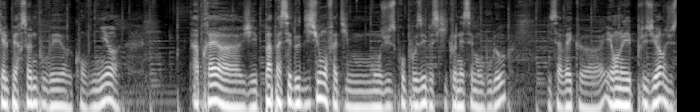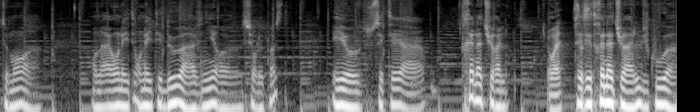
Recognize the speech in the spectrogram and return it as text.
quelles personnes pouvaient euh, convenir. Après, euh, j'ai pas passé d'audition. En fait, ils m'ont juste proposé parce qu'ils connaissaient mon boulot. Ils savaient que. Et on est plusieurs, justement. euh, on, a, on, a été, on a été deux à venir euh, sur le poste. Et euh, c'était euh, très naturel. Ouais. C'était très naturel. Du coup, euh,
